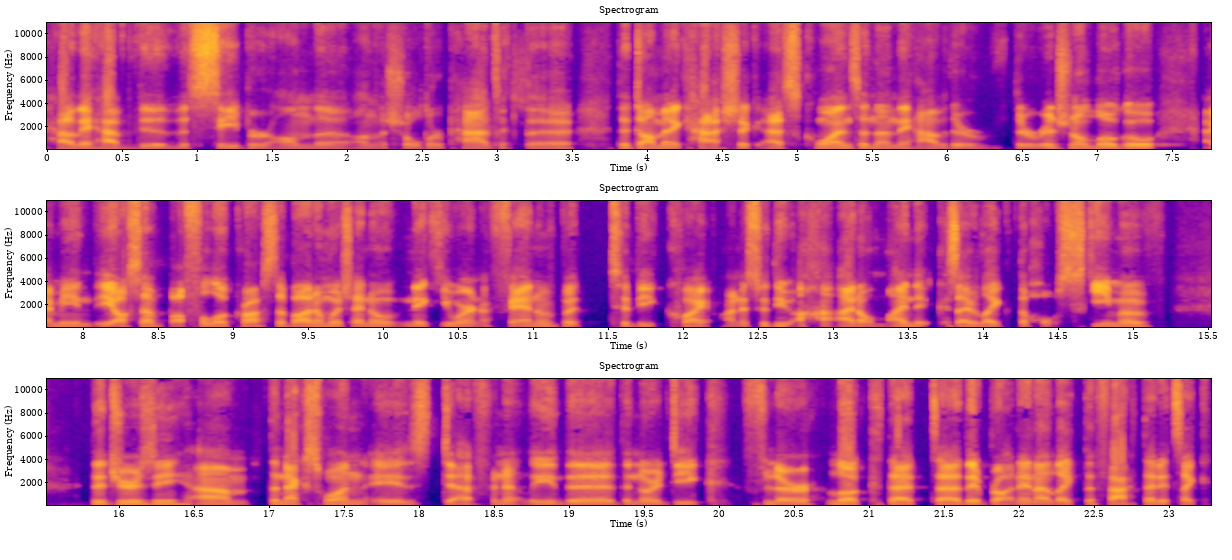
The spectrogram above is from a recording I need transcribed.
how they have the the saber on the on the shoulder pads, like the the Dominik Hasek esque ones, and then they have their their original logo. I mean, they also have buffalo across the bottom, which I know Nick you weren't a fan of, but to be quite honest with you, I don't mind it because I like the whole scheme of the jersey. Um, the next one is definitely the the Nordique fleur look that uh, they brought in. I like the fact that it's like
